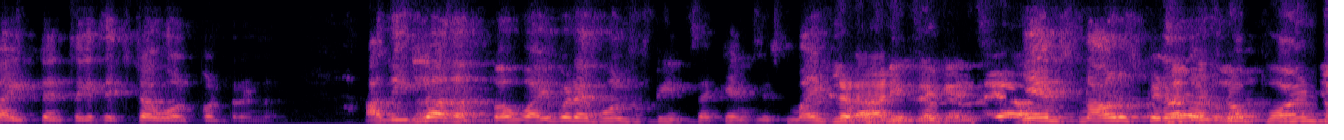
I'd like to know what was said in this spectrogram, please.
5 10 செகண்ட்ஸ் எக்ஸ்ட்ரா ஹோல்ட் பண்றேன்னு அது இல்லாதப்ப why would i hold 15 seconds is my இல்லடா, fifteen நீ seconds. yeah. கேம்ஸ் நானும் ஸ்பீடா No, no point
